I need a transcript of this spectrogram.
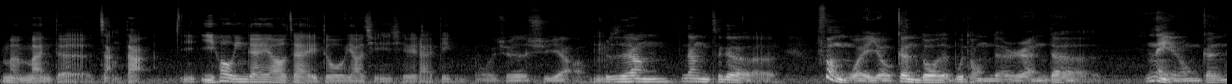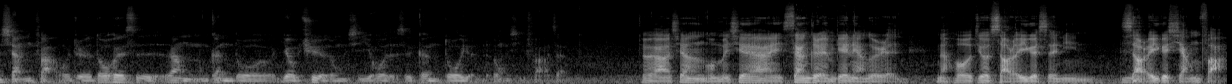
慢慢的长大。以以后应该要再多邀请一些来宾，我觉得需要，嗯、就是让让这个氛围有更多的不同的人的内容跟想法，我觉得都会是让我们更多有趣的东西，或者是更多元的东西发展。对啊，像我们现在三个人变两个人，然后就少了一个声音，少了一个想法。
